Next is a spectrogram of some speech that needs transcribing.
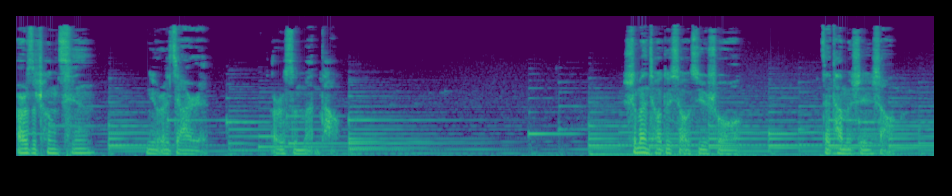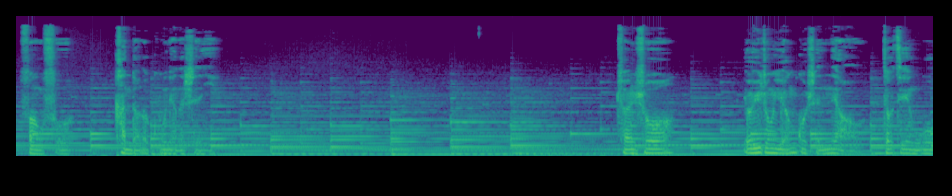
儿子成亲，女儿嫁人，儿孙满堂。石板桥对小溪说，在他们身上，仿佛看到了姑娘的身影。传说有一种远古神鸟叫金乌，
